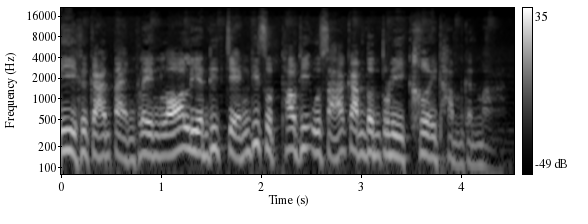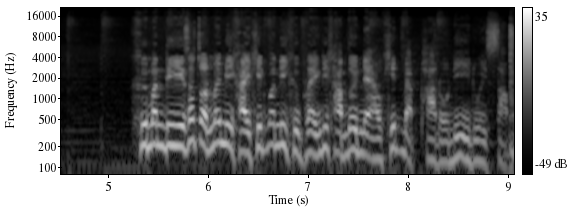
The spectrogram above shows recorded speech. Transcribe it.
นี่คือการแต่งเพลงล้อเลียนที่เจ๋งที่สุดเท่าที่อุตสาหกรรมดนตรีเคยทำกันมา คือมันดีซะจนไม่มีใครคิดว่านี่คือเพลงที่ทำด้วยแนวคิดแบบพาโรดี้ด้วยซ้ำ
